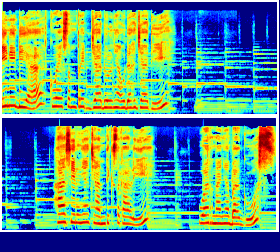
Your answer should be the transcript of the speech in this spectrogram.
Ini dia kue semprit jadulnya udah jadi. Hasilnya cantik sekali warnanya bagus,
